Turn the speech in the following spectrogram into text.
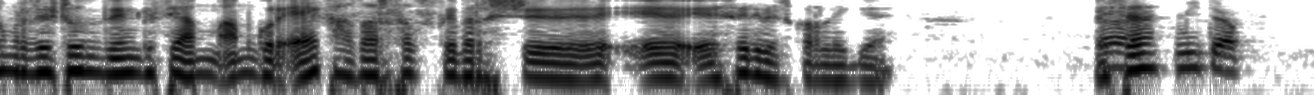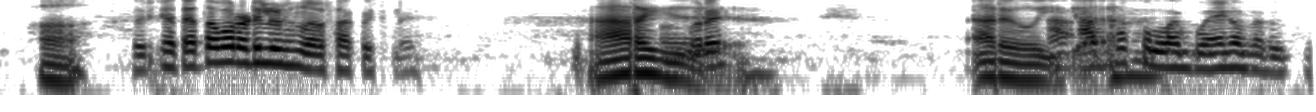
আমরা রেস্টুরেন্টে গেছি আম আম করে এক হাজার সাবস্ক্রাইবার সেলিব্রেট করার লেগে। আচ্ছা। মিট আপ হ্যাঁ। এত বড় ডিলুশনাল ফাক হইছ না। আরে আরে ওই লাগবে।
